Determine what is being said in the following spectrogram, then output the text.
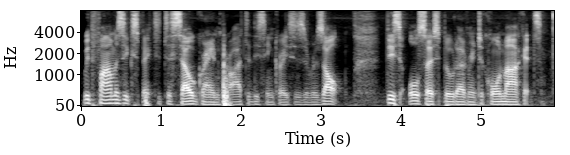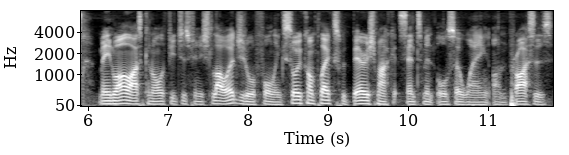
with farmers expected to sell grain prior to this increase as a result. This also spilled over into corn markets. Meanwhile, ICE canola futures finished lower due to a falling soy complex, with bearish market sentiment also weighing on prices.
